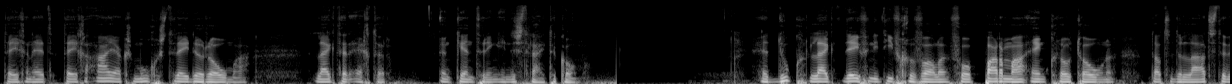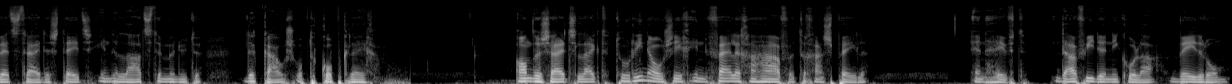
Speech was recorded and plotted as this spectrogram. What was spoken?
tegen het tegen Ajax moe gestreden Roma, lijkt er echter een kentering in de strijd te komen. Het doek lijkt definitief gevallen voor Parma en Crotone, dat de laatste wedstrijden steeds in de laatste minuten de kous op de kop kregen. Anderzijds lijkt Torino zich in veilige haven te gaan spelen en heeft Davide Nicola wederom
